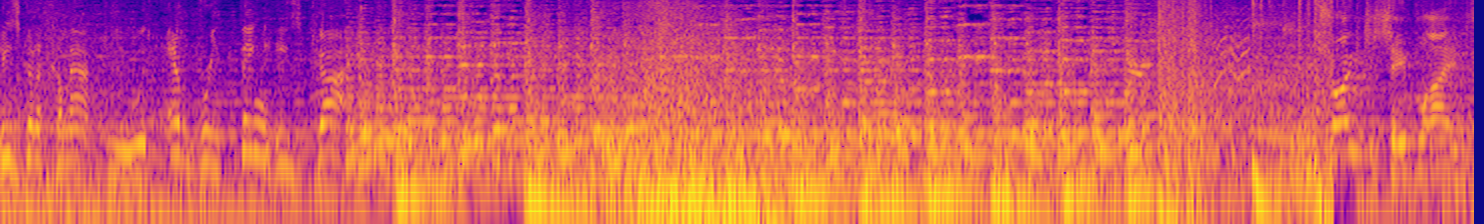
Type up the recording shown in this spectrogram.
He's gonna come after you with everything he's got. I'm trying to save lives.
